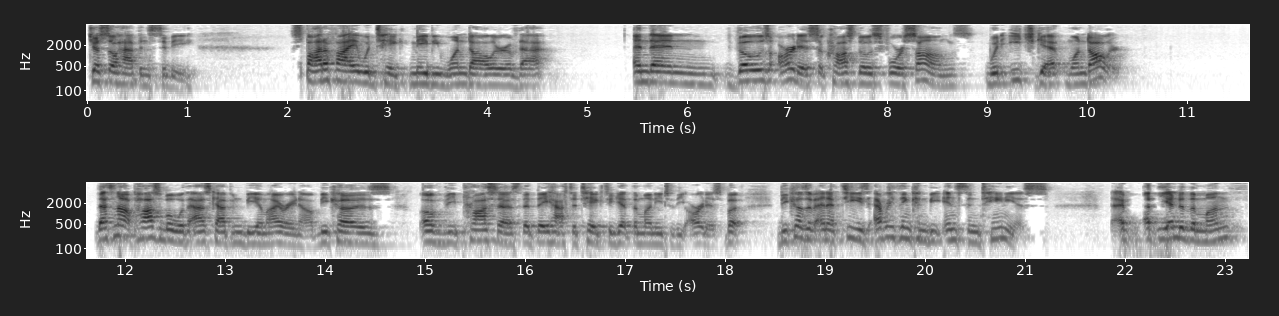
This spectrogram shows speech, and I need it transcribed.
Just so happens to be. Spotify would take maybe $1 of that. And then those artists across those four songs would each get $1. That's not possible with ASCAP and BMI right now because of the process that they have to take to get the money to the artist. But because of NFTs, everything can be instantaneous. At, the end of the month,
